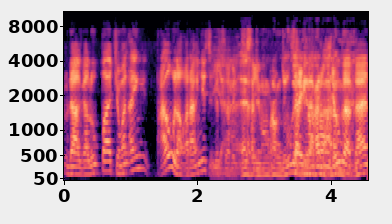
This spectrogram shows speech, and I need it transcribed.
udah agak lupa cuman aing tahu lah orangnya sih Iya, sering, eh, sering nongkrong juga sering kan nongkrong juga kan.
